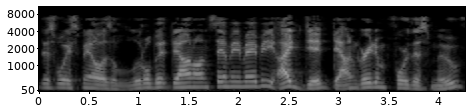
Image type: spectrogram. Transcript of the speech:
this voicemail is a little bit down on Sammy. Maybe I did downgrade him for this move.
